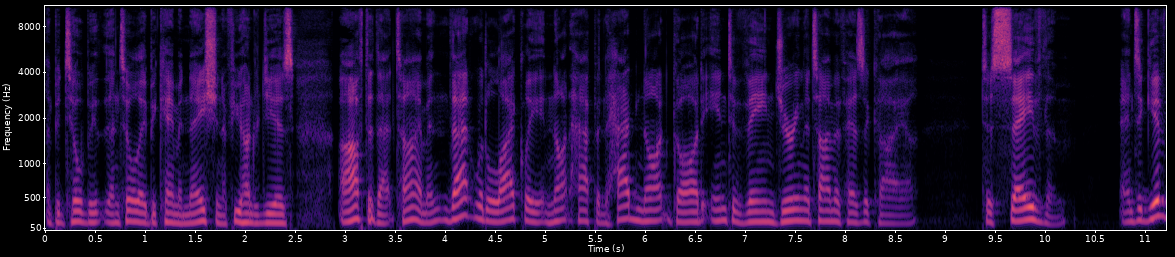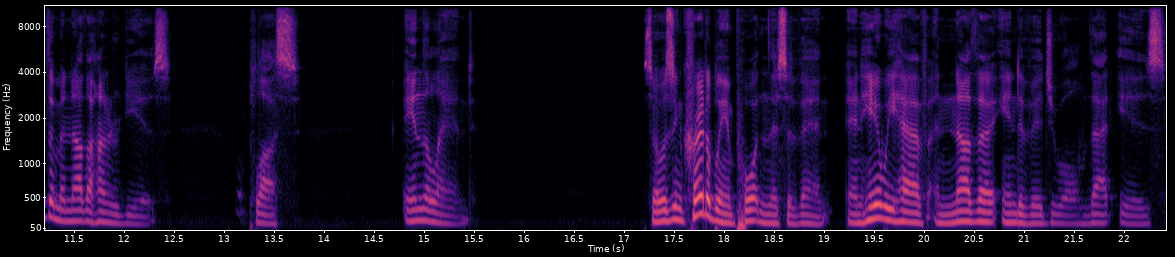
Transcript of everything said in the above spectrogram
until, until they became a nation a few hundred years after that time. And that would likely not happen had not God intervened during the time of Hezekiah to save them and to give them another hundred years plus in the land. So it was incredibly important, this event. And here we have another individual that is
